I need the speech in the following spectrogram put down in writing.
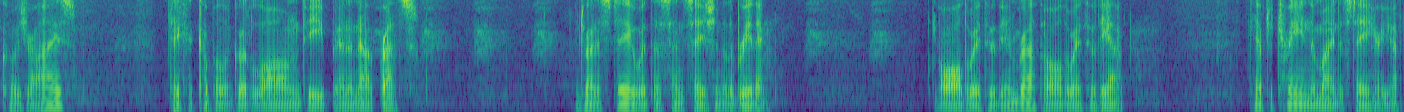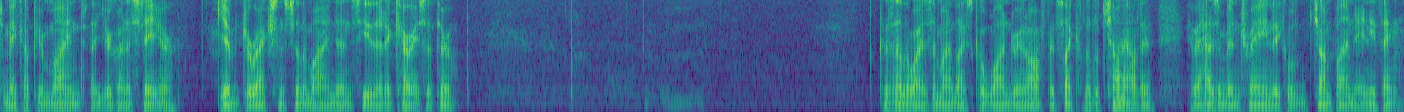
Close your eyes. Take a couple of good long, deep in and out breaths. And try to stay with the sensation of the breathing, all the way through the in-breath, all the way through the out. You have to train the mind to stay here. You have to make up your mind that you're going to stay here, give directions to the mind, and see that it carries it through. Because otherwise the mind likes to go wandering off. It's like a little child. If it hasn't been trained, it will jump on anything.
